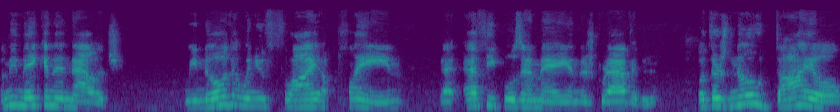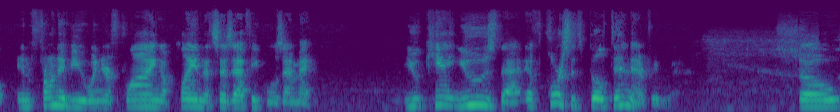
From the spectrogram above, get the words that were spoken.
Let me make an analogy. We know that when you fly a plane, that F equals ma and there's gravity, but there's no dial in front of you when you're flying a plane that says F equals ma you can't use that. Of course, it's built in everywhere. So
